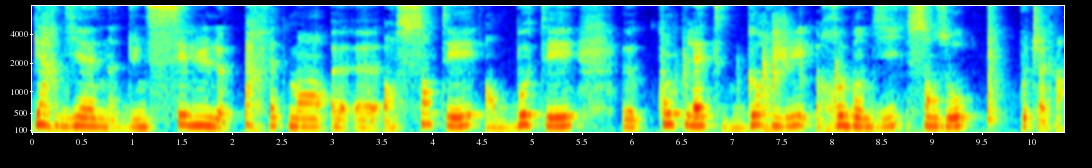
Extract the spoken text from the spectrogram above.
gardienne d'une cellule parfaitement euh, en santé, en beauté, euh, complète, gorgée, rebondie, sans eau, peau de chagrin.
